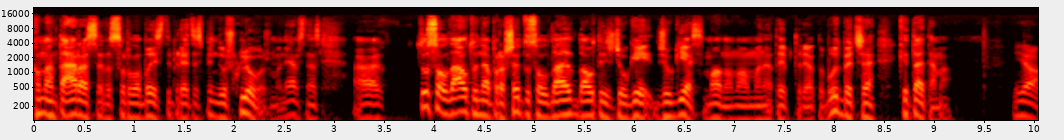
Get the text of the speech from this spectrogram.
komentaruose visur labai stipriai atsispindi užkliuvo žmonėms, nes a, tu soldautų neprašai, tu soldautais džiaugiesi, mano nuomonė taip turėtų būti, bet čia kita tema. Jo,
